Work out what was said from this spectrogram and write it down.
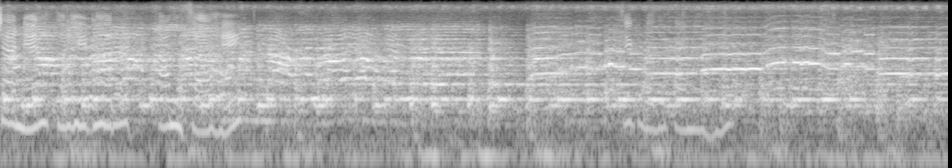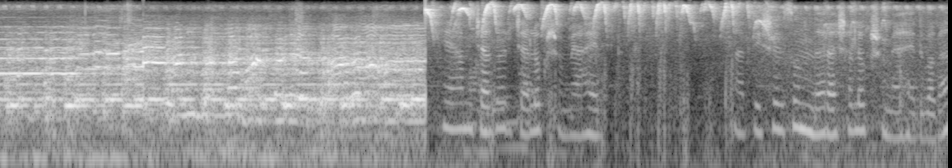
चॅनेल तर हे घर आमचं आहे. तिकडं दुकान आहे. हे आमच्या घरच्या लक्ष्मी आहेत. अतिशय सुंदर अशा लक्ष्मी आहेत बघा.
